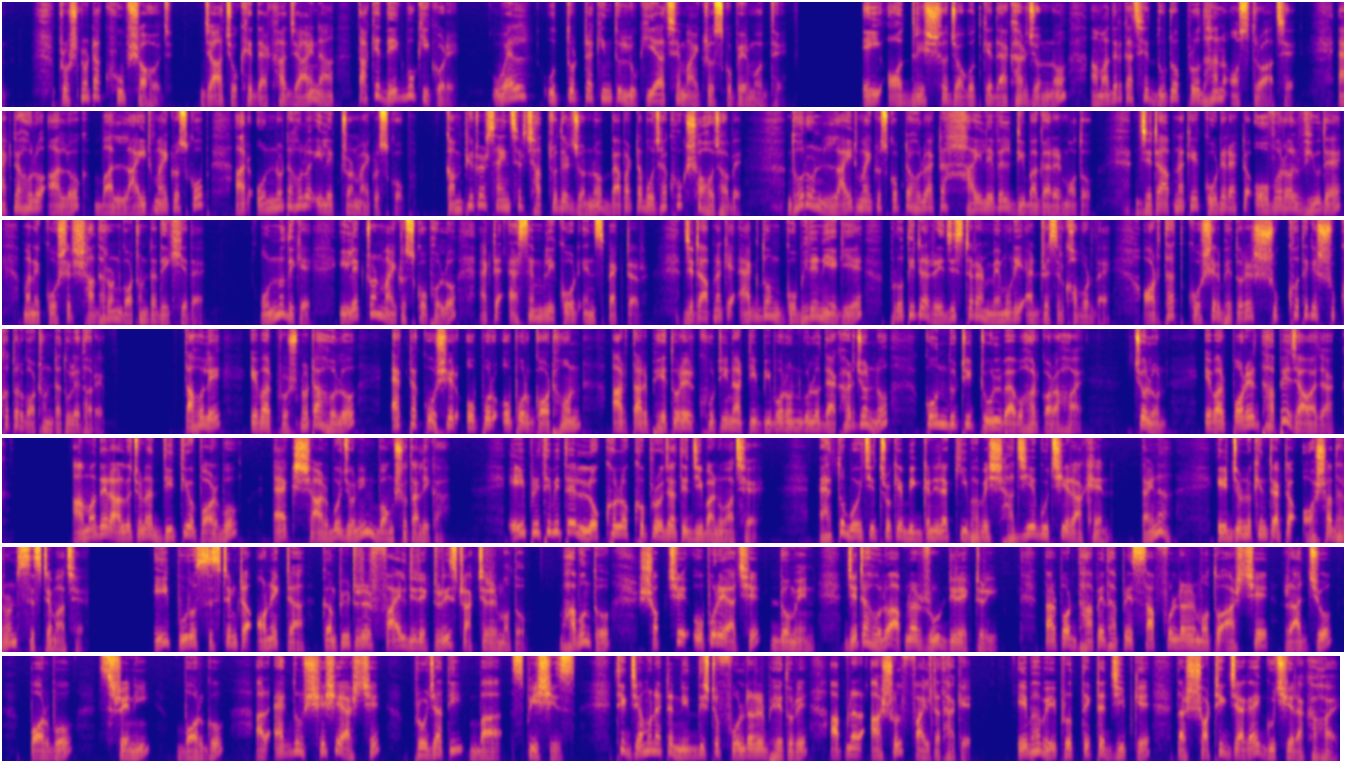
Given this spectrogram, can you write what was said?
প্রশ্নটা খুব সহজ, যা চোখে দেখা যায় না, তাকে দেখব কি করে? ওয়েল, উত্তরটা কিন্তু লুকিয়ে আছে মাইক্রোস্কোপের মধ্যে। এই অদৃশ্য জগৎকে দেখার জন্য আমাদের কাছে দুটো প্রধান অস্ত্র আছে একটা হলো আলোক বা লাইট মাইক্রোস্কোপ আর অন্যটা হলো ইলেকট্রন মাইক্রোস্কোপ। কম্পিউটার সায়েন্সের ছাত্রদের জন্য ব্যাপারটা বোঝা খুব সহজ হবে। ধরুন, লাইট মাইক্রোস্কোপটা হলো একটা হাই লেভেল ডিবাগারের মতো, যেটা আপনাকে কোডের একটা ওভারঅল ভিউ দেয় মানে কোষের সাধারণ গঠনটা দেখিয়ে দেয়। অন্যদিকে, ইলেকট্রন মাইক্রোস্কোপ হলো একটা অ্যাসেম্বলি কোড ইন্সপেক্টর, যেটা আপনাকে একদম গভীরে নিয়ে গিয়ে প্রতিটা রেজিস্টার আর মেমোরি অ্যাড্রেসের খবর দেয়, অর্থাৎ কোষের ভেতরের সূক্ষ্ম থেকে সূক্ষ্মতর গঠনটা তুলে ধরে। তাহলে এবার প্রশ্নটা হল, একটা কোষের ওপর ওপর গঠন আর তার ভেতরের খুঁটিনাটি বিবরণগুলো দেখার জন্য কোন দুটি টুল ব্যবহার করা হয়? চলুন, এবার পরের ধাপে যাওয়া যাক। আমাদের আলোচনার দ্বিতীয় পর্ব, এক সার্বজনীন বংশতালিকা। এই পৃথিবীতে লক্ষ লক্ষ প্রজাতির জীবাণু আছে। এত বৈচিত্র্যকে বিজ্ঞানীরা কীভাবে সাজিয়ে গুছিয়ে রাখেন, তাই না? এর জন্য কিন্তু একটা অসাধারণ সিস্টেম আছে। এই পুরো সিস্টেমটা অনেকটা কম্পিউটারের ফাইল ডিরেক্টরি স্ট্রাকচারের মতো। ভাবুন তো, সবচেয়ে ওপরে আছে ডোমেন, যেটা হলো আপনার রুট ডিরেক্টরি। তারপর ধাপে ধাপে সাব ফোল্ডারের মতো আসছে রাজ্য, পর্ব, শ্রেণি, বর্গ, আর একদম শেষে আসছে প্রজাতি বা স্পিসিস। ঠিক যেমন একটা নির্দিষ্ট ফোল্ডারের ভেতরে আপনার আসল ফাইলটা থাকে। এভাবেই প্রত্যেকটা জীবকে তার সঠিক জায়গায় গুছিয়ে রাখা হয়।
